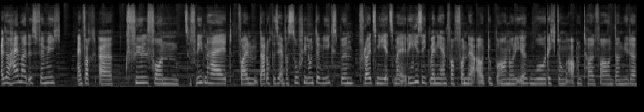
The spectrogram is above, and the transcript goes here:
Also Heimat ist für mich einfach ein Gefühl von Zufriedenheit. Vor allem dadurch, dass ich einfach so viel unterwegs bin, freut es mich jetzt mal riesig, wenn ich einfach von der Autobahn oder irgendwo Richtung Achental fahre und dann wieder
